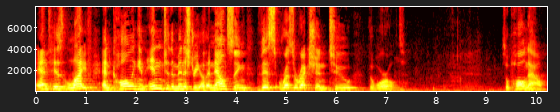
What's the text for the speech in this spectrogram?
and his life and calling him into the ministry of announcing this resurrection to the world. So, Paul now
